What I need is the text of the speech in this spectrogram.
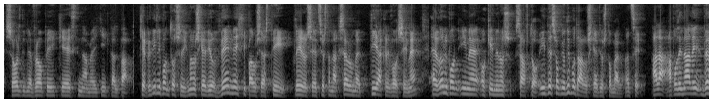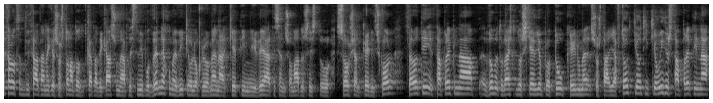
σε όλη την Ευρώπη και στην Αμερική κτλ. Και επειδή λοιπόν το συγκεκριμένο σχέδιο δεν έχει παρουσιαστεί πλήρως έτσι ώστε να ξέρουμε τι ακριβώς είναι, εδώ λοιπόν είναι ο κίνδυνος σε αυτό, είτε σε οποιοδήποτε άλλο σχέδιο στο μέλλον. Έτσι. Αλλά από την άλλη, δεν θεωρώ ότι θα ήταν και σωστό να το καταδικάσουμε από τη στιγμή που δεν έχουμε δει και ολοκληρωμένα και την ιδέα της ενσωμάτωσης του social credit score. Θεωρώ ότι θα πρέπει να δούμε τουλάχιστον το σχέδιο προτού κρίνουμε σωστά γι' αυτό και ότι και ο ίδιος θα πρέπει να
